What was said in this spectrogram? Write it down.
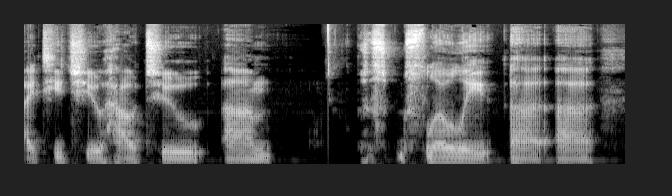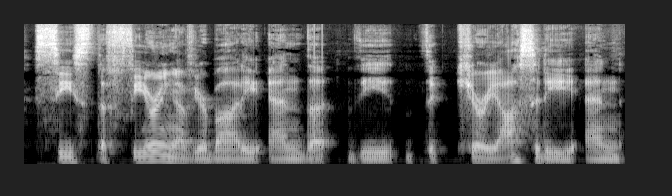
I teach you how to um, slowly uh, uh, cease the fearing of your body and the the the curiosity and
